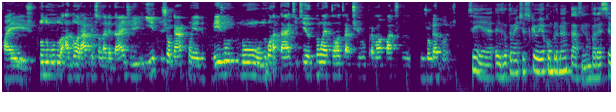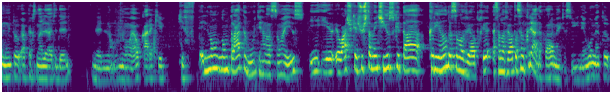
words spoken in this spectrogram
faz todo mundo adorar a personalidade e, e jogar com ele, mesmo num, ataque que não é tão atrativo para a maior parte do, dos jogadores. Sim, é exatamente isso que eu ia complementar. Assim, não parece ser muito a personalidade dele. Ele não, não é o cara que. que ele não, não trata muito em relação a isso. E, e eu acho que é justamente isso que está criando essa novela, porque essa novela está sendo criada, claramente. Assim, em nenhum momento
